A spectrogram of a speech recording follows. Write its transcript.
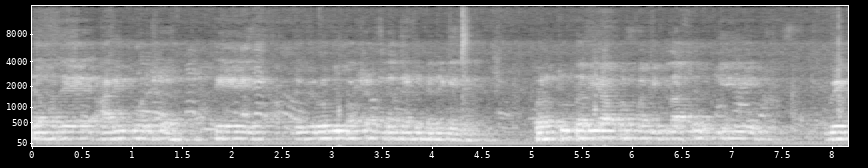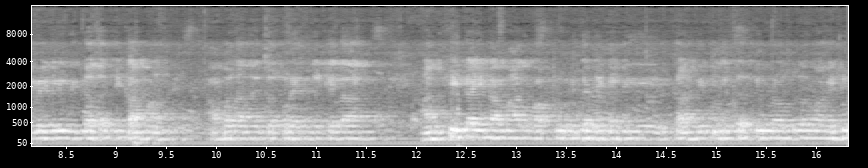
त्यामध्ये अडीच वर्ष ते विरोधी पक्षामध्ये त्या ठिकाणी गेले. परंतु तरी आपण बघितलं असेल की वेगवेगळी विकासाची कामं आपण आणायचा प्रयत्न केला. आणखी काही कामं आज बापूंनी त्या ठिकाणी सांगितली. सचिवराव मागाशी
